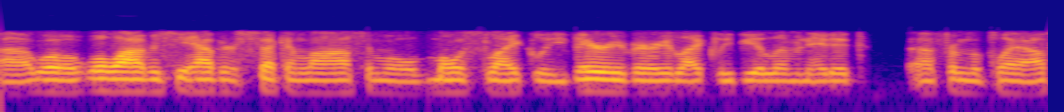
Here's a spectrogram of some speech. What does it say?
uh, will will obviously have their second loss and will most likely, very very likely, be eliminated uh, from the playoffs.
